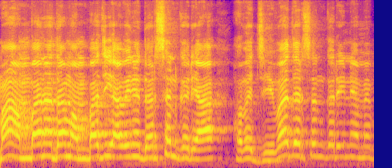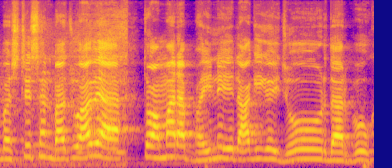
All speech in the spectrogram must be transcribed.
માં અંબાના ધામ અંબાજી આવીને દર્શન કર્યા. હવે જેવા દર્શન કરીને અમે બસ સ્ટેશન બાજુ આવ્યા, તો અમારા ભાઈને લાગી ગઈ જોરદાર ભૂખ.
